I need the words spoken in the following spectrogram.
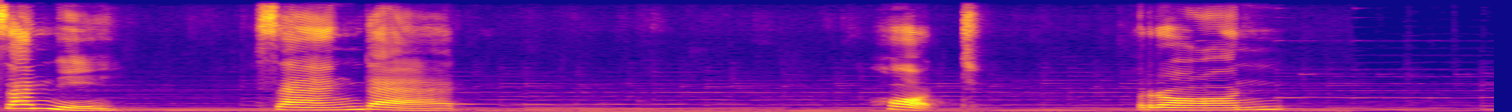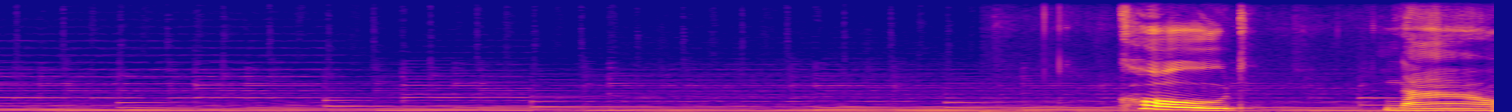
sunny แสงแดด hot ร้อน cold หนาว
